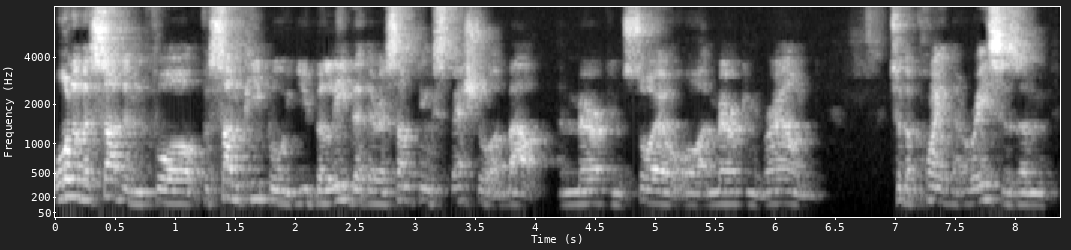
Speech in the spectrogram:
All of a sudden, for, for some people, you believe that there is something special about American soil or American ground to the point that racism,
